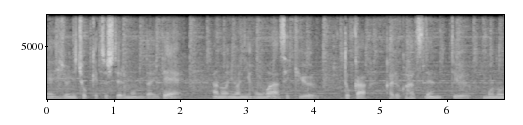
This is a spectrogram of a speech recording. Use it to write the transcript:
えー、非常に直結している問題であの今日本は石油とか火力発電っていうもの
